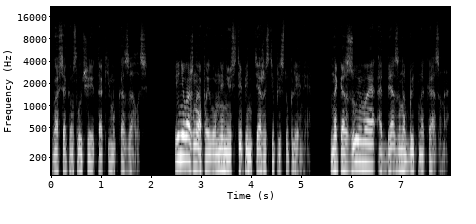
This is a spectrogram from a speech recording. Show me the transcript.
Во всяком случае, так ему казалось. И не важна, по его мнению, степень тяжести преступления. Наказуемое обязано быть наказано.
